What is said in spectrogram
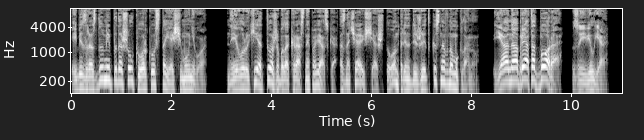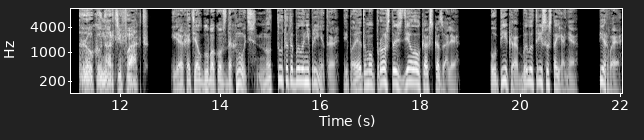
и без раздумий подошел к орку, стоящему у него. На его руке тоже была красная повязка, означающая, что он принадлежит к основному клану. «Я на обряд отбора!» — заявил я. «Руку на артефакт!» Я хотел глубоко вздохнуть, но тут это было не принято, и поэтому просто сделал, как сказали. У пика было три состояния. Первое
